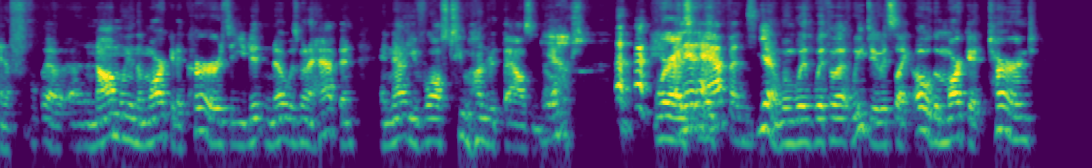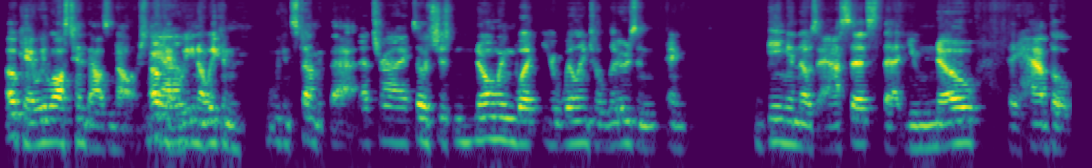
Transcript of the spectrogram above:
and a uh, an anomaly in the market occurs that you didn't know was going to happen and now you've lost $200000 whereas and it with- happens. yeah when with with what we do it's like oh the market turned okay we lost $10000 okay Yeah. well you know we can we can stomach that That's right. so it's just knowing what you're willing to lose and, and being in those assets that you know they have the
